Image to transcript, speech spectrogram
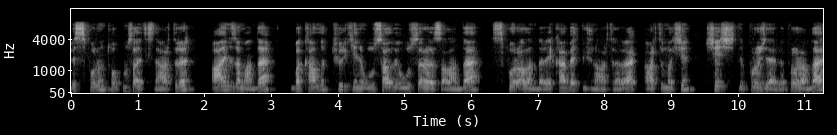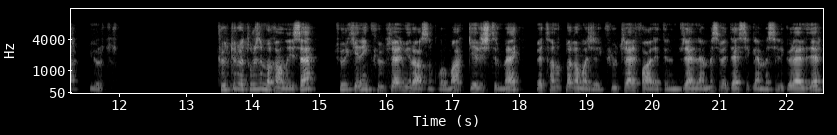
ve sporun toplumsal etkisini artırır. Aynı zamanda bakanlık Türkiye'nin ulusal ve uluslararası alanda spor alanında rekabet gücünü artırarak artırmak için çeşitli projeler ve programlar yürütür. Kültür ve Turizm Bakanlığı ise Türkiye'nin kültürel mirasını korumak, geliştirmek ve tanıtmak amacıyla kültürel faaliyetlerin düzenlenmesi ve desteklenmesiyle görevlidir.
